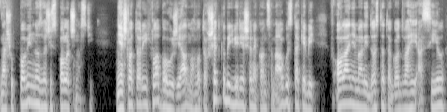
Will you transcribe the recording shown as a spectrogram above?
našu povinnosť voči spoločnosti. Nešlo to rýchlo, bohužiaľ, mohlo to všetko byť vyriešené koncom augusta, keby v Olane mali dostatok odvahy a síl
